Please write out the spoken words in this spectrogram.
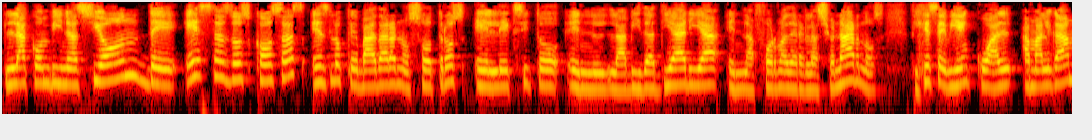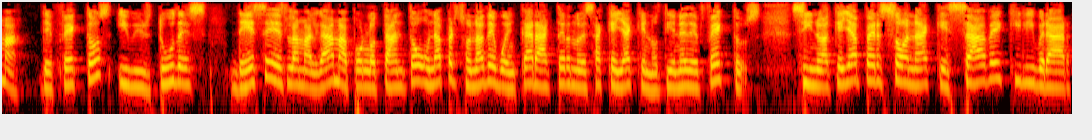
la combinación de estas dos cosas es lo que va a dar a nosotros el éxito en la vida diaria, en la forma de relacionarnos. Fíjese bien cuál amalgama defectos y virtudes. De ese es la amalgama. Por lo tanto, una persona de buen carácter no es aquella que no tiene defectos, sino aquella persona que sabe equilibrar,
